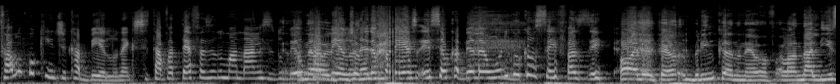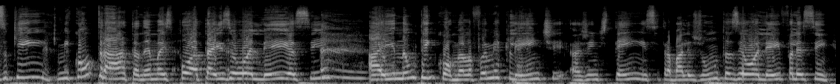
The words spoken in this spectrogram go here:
Fala um pouquinho de cabelo, né? Que você estava até fazendo uma análise do meu não, cabelo, gente, né? Eu... eu falei, esse é o cabelo, é o único que eu sei fazer. Olha, até brincando, né? Eu, eu analiso quem me contrata, né? Mas, pô, a Thaís, eu olhei assim, aí não tem como. Ela foi minha cliente, a gente tem esse trabalho juntas. Eu olhei e falei assim,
